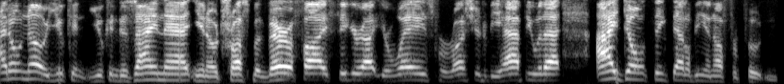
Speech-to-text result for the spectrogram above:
I don't know. You can you can design that, you know, trust but verify, figure out your ways for Russia to be happy with that. I don't think that'll be enough for Putin.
